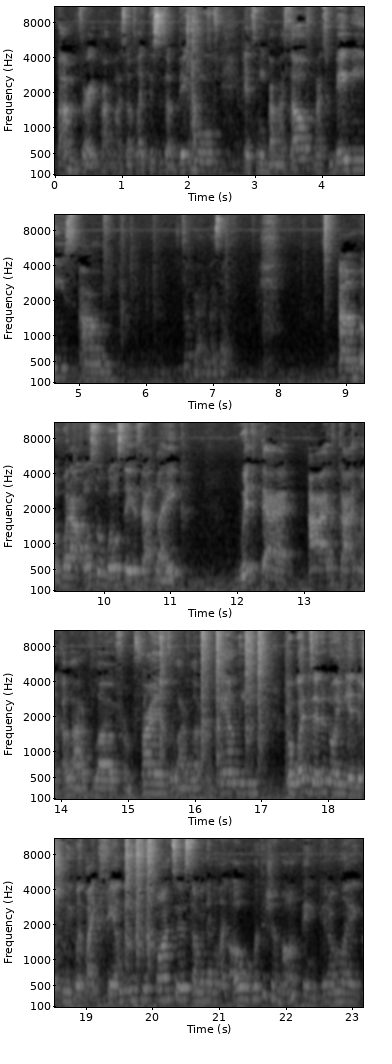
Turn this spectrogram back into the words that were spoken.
but I'm very proud of myself. Like this is a big move. It's me by myself, my two babies. Um, so proud of myself. Um, but what I also will say is that like with that, I've gotten like a lot of love from friends, a lot of love from family. But what did annoy me initially with like family's responses, some of them are like, "Oh, what does your mom think?" And I'm like,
